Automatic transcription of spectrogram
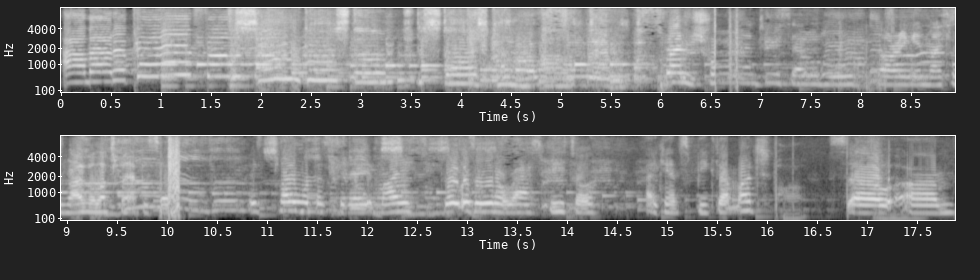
I'm at a payphone. The sun goes down, the stars come out. Friend Trollman27 starring in my survival let's play episode is playing with us today. My throat was a little raspy, so I can't speak that much. So, um,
